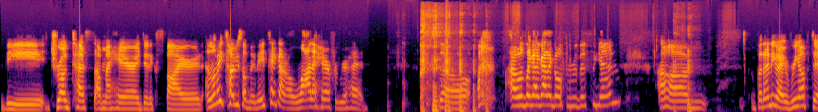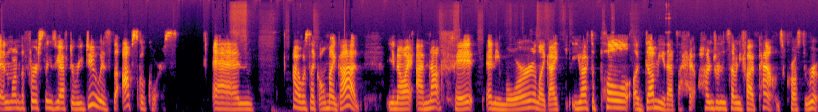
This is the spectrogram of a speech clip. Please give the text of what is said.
the drug test on my hair I did expired. And let me tell you something, they take out a lot of hair from your head. So I was like, I gotta go through this again. Um, but anyway, I re-upped it, and one of the first things you have to redo is the obstacle course. And I was like, oh my god, you know, I, I'm not fit anymore. Like I, you have to pull a dummy that's 175 pounds across the room.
